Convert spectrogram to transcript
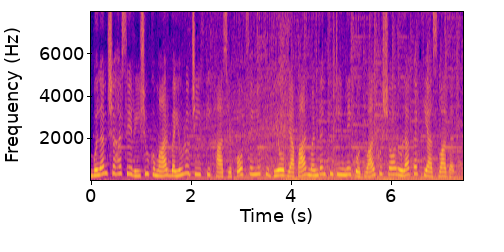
बुलंदशहर से रीशु कुमार ब्यूरो चीफ की खास रिपोर्ट, संयुक्त उद्योग व्यापार मंडल की टीम ने कोतवाल को शॉल उड़ाकर किया स्वागत।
